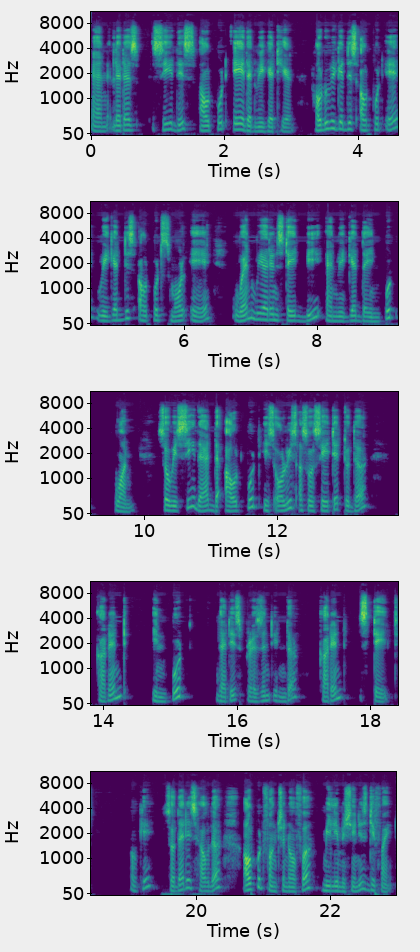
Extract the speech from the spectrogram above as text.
and let us see this output A that we get here. How do we get this output A? We get this output small a when we are in state B and we get the input 1. So we see that the output is always associated to the current input that is present in the current state. Okay, so that is how the output function of a Mealy machine is defined.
